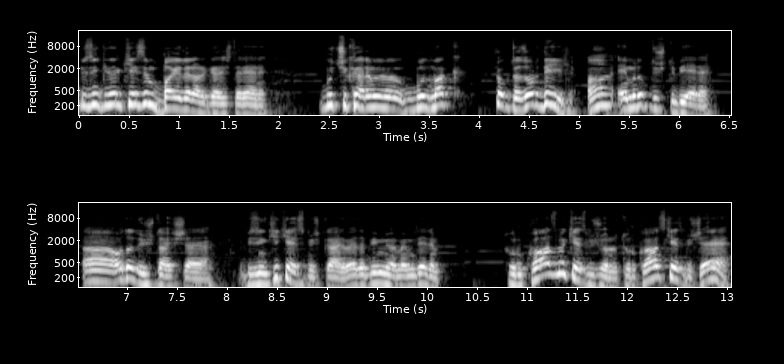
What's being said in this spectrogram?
Bizimkiler kesin bayılır arkadaşlar yani. Bu çıkarımı bulmak çok da zor değil. Aa Emerald düştü bir yere. Aa o da düştü aşağıya. Bizimki kesmiş galiba ya da bilmiyorum emin değilim. Turkuaz mı kesmiş onu? Turkuaz kesmiş he.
